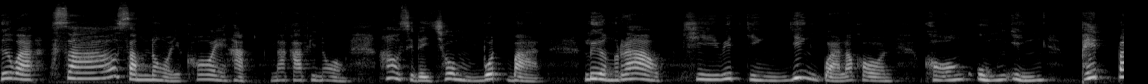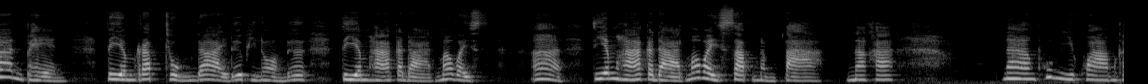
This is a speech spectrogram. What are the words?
คือว่าสาวสำหน่อยค่อยหักนะคะพี่น้องเฮาสิได้ชมบทบาท เรื่องราวชีวิตจริงยิ่งกว่าละครของอุ๋งอิงเพชรบ้านแพง เตรียมรับชมได้เด้อพี่น้องเด้อเตรียมหากระดาษมาไว้อ่าเตรียมหากระดาษมาไว้ซับน้ำตานะคะ นางผู้มีความข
